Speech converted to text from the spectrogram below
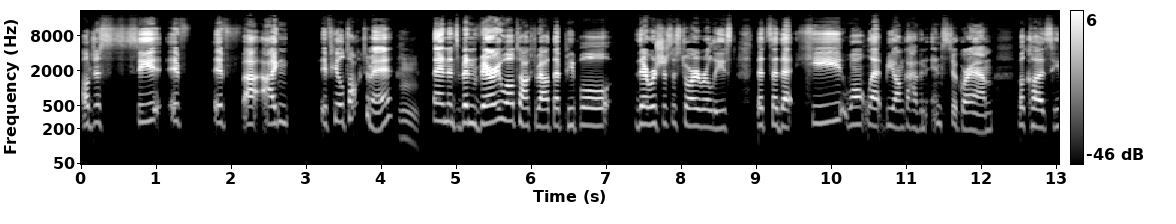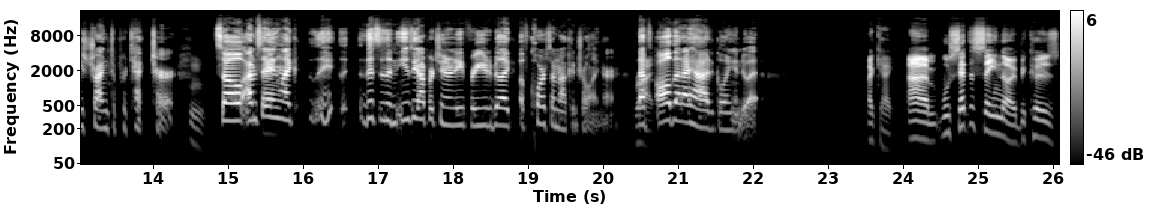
I'll just see if if uh, I can if he'll talk to me. Mm, and it's been very well talked about that people there was just a story released that said that he won't let Bianca have an Instagram because he's trying to protect her. Mm. So I'm saying like this is an easy opportunity for you to be like of course I'm not controlling her. right That's all that I had going into it. okay um we'll set the scene though because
